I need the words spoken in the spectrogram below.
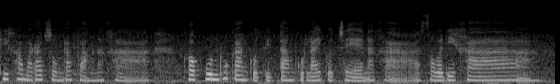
ที่เข้ามารับชมรับฟังนะคะ ขอบคุณทุกการกดติดตามกดไลค์กดแชร์นะคะ สวัสดีค่ะ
